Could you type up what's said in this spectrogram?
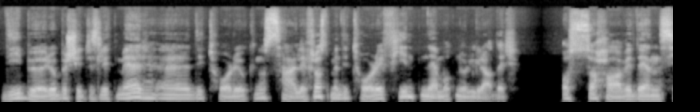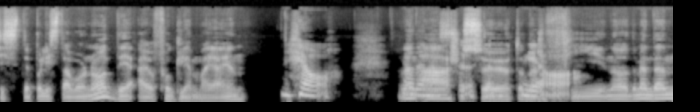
De bør jo beskyttes litt mer. Eh, De tåler jo ikke noe særlig frost, men de tåler fint ned mot null grader. Og så har vi den siste på lista vår nå, det er jo forglemmajeien. Ja. Ja, Den, den er er, så søt, og den er Ja. så fin, og, men den,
